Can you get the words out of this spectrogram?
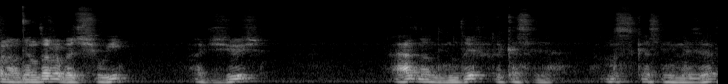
أنا غادي نضرب هاد الشوي هاد الجوج عاد غادي نضيف الكاس نص كاس اللي مازال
